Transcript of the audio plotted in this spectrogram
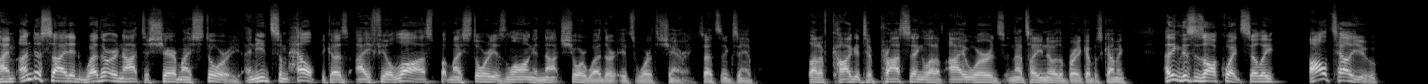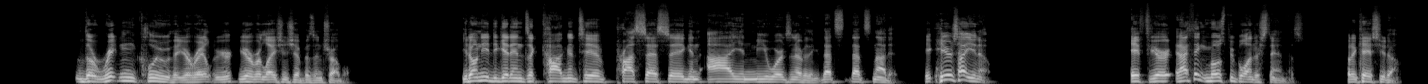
I'm undecided whether or not to share my story. I need some help because I feel lost, but my story is long and not sure whether it's worth sharing. So that's an example a lot of cognitive processing, a lot of I words, and that's how you know the breakup is coming. I think this is all quite silly. I'll tell you the written clue that your, your, your relationship is in trouble. You don't need to get into cognitive processing and I and me words and everything. That's, that's not it. Here's how you know. If you're, and I think most people understand this, but in case you don't,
